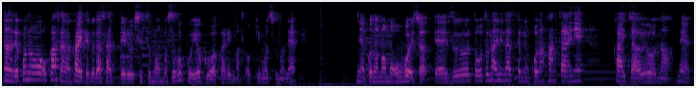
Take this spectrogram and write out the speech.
なので、このお母さんが書いてくださってる質問もすごくよくわかります。お気持ちもね。ね、このまま覚えちゃって、ずっと大人になってもこの反対に書いちゃうようなね、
